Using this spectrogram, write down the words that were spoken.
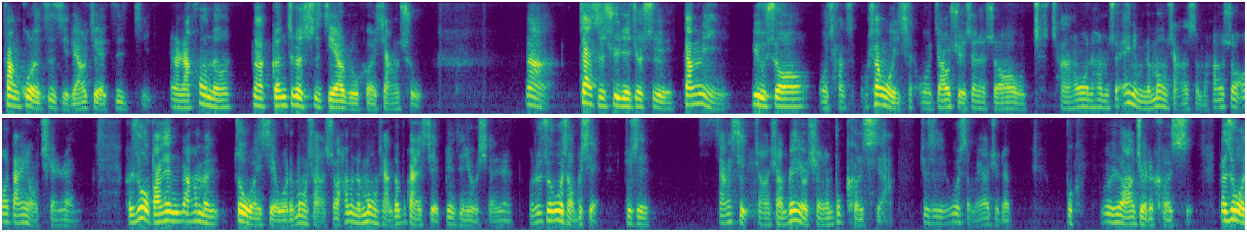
放过了自己，了解了自己，然后呢，那跟这个世界要如何相处？那。价值序列就是，当你，例如说，我常像我以前我教学生的时候，我常常问他们说，哎，你们的梦想是什么？他就说，哦，当有钱人。可是我发现，让他们作文写我的梦想的时候，他们的梦想都不敢写变成有钱人。我就说，为什么不写？就是想写想想变有钱人不可耻啊，就是为什么要觉得不为什么要觉得可耻？但是我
